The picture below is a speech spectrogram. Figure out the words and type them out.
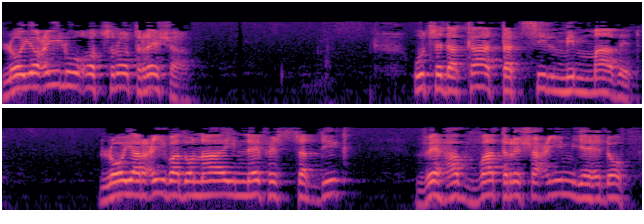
לא יועילו אוצרות רשע, וצדקה תציל ממוות. לא ירעיב אדוני נפש צדיק, והבת רשעים יהדוף.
